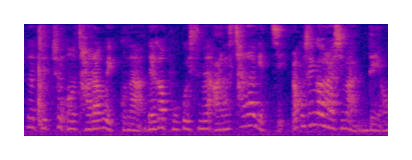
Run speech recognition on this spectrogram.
그냥 대충 어, 잘하고 있구나. 내가 보고 있으면 알아서 잘하겠지. 라고 생각을 하시면 안 돼요.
